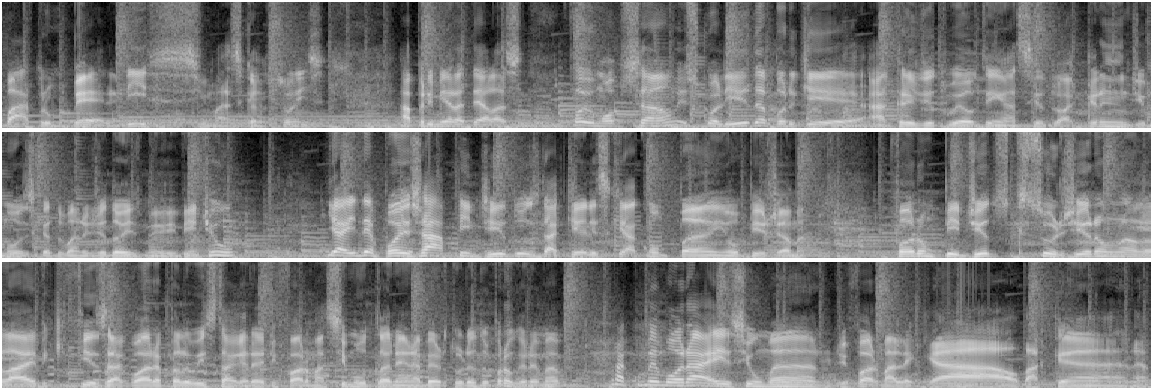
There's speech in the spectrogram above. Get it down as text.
Quatro belíssimas canções. A primeira delas foi uma opção escolhida porque, acredito eu, tenha sido a grande música do ano de 2021. E aí depois já pedidos daqueles que acompanham o pijama foram pedidos que surgiram na live que fiz agora pelo Instagram de forma simultânea na abertura do programa para comemorar esse humano de forma legal, bacana.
